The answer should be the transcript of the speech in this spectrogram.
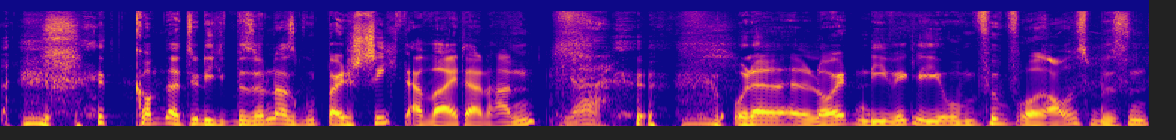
Kommt natürlich besonders gut bei Schichtarbeitern an. Ja. Oder Leuten, die wirklich um 5 Uhr raus müssen.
